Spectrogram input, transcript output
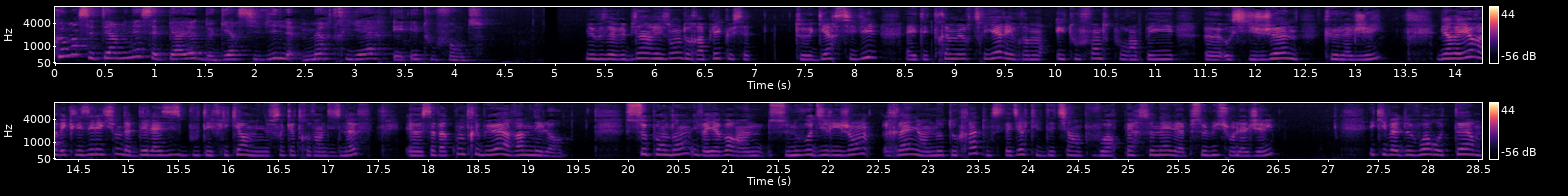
Comment s'est terminée cette période de guerre civile meurtrière et étouffante? Mais vous avez bien raison de rappeler que cette guerre civile a été très meurtrière et vraiment étouffante pour un pays euh, aussi jeune que l'Algérie. Bien d'ailleurs, avec les élections d'Abdelaziz Bouteflika en 1999, euh, ça va contribuer à ramener l'ordre. Cependant, il va y avoir ce nouveau dirigeant règne en autocrate, c'est-à-dire qu'il détient un pouvoir personnel et absolu sur l'Algérie et qui va devoir, au terme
